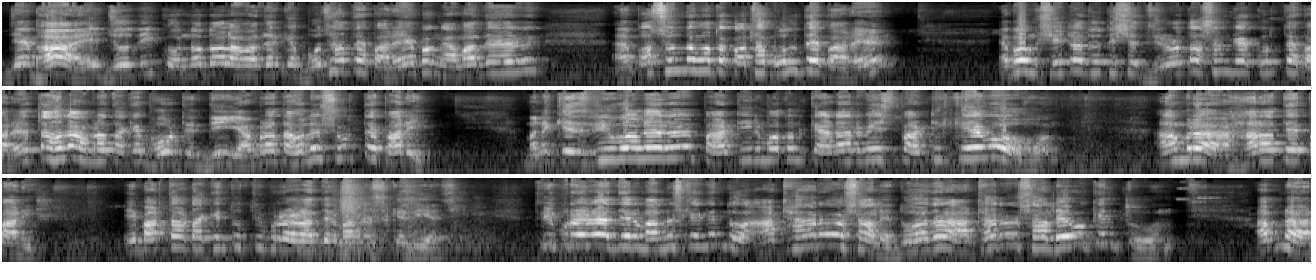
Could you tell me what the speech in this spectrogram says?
যে, ভাই, যদি কোনো দল আমাদেরকে বোঝাতে পারে এবং আমাদের পছন্দ মতো কথা বলতে পারে এবং সেটা যদি সে দৃঢ়তার সঙ্গে করতে পারে, তাহলে আমরা তাকে ভোট দিই, আমরা তাহলে সরতে পারি। মানে কেজরিওয়ালের পার্টির মতন ক্যাডার বেস পার্টিকেও আমরা হারাতে পারি। এই বার্তাটা কিন্তু ত্রিপুরা রাজ্যের মানুষকে দিয়েছে। ত্রিপুরা রাজ্যের মানুষকে কিন্তু আঠারো সালে দু হাজার আঠারো সালেও কিন্তু আপনার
